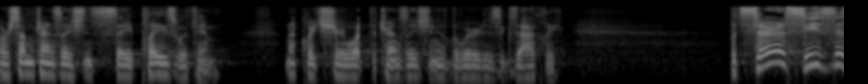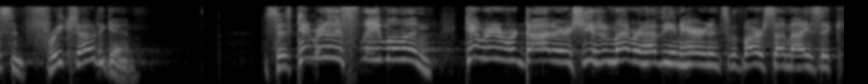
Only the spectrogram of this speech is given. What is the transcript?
Or some translations say plays with him. I'm not quite sure what the translation of the word is exactly. But Sarah sees this and freaks out again. Says, Get rid of this slave woman. Get rid of her daughter. She will never have the inheritance with our son Isaac.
